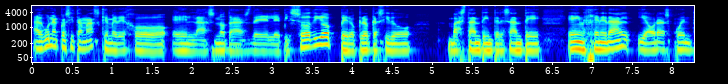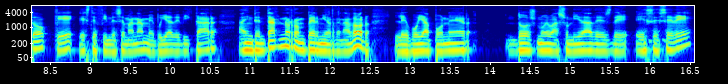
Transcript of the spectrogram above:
Alguna cosita más que me dejo en las notas del episodio, pero creo que ha sido bastante interesante en general y ahora os cuento que este fin de semana me voy a dedicar a intentar no romper mi ordenador. Le voy a poner dos nuevas unidades de SSD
